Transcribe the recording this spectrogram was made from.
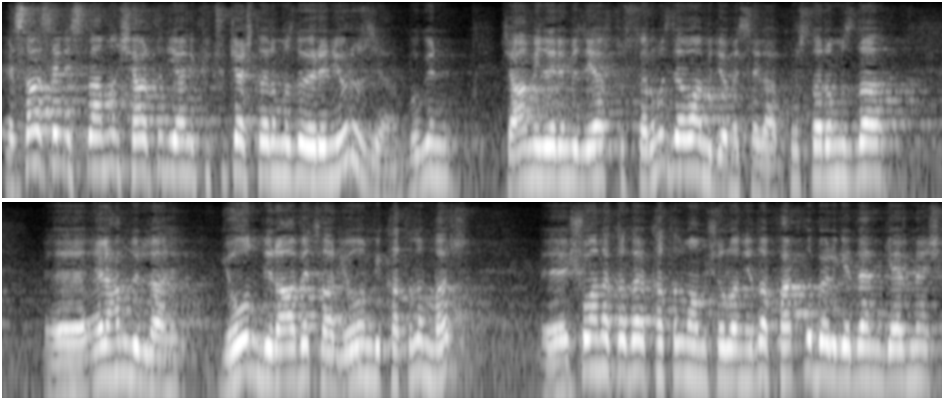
Esasen İslam'ın şartı yani küçük yaşlarımızda öğreniyoruz ya. Bugün camilerimizde yaş kurslarımız devam ediyor mesela. Kurslarımızda e, elhamdülillah yoğun bir rağbet var, yoğun bir katılım var. E, şu ana kadar katılmamış olan ya da farklı bölgeden gelmiş,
